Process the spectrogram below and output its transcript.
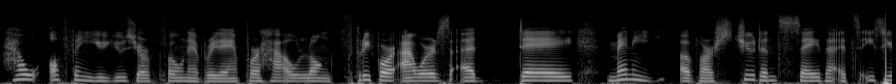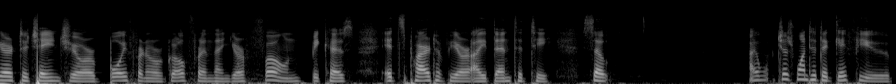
how often you use your phone every day and for how long. Three, four hours a day. Many of our students say that it's easier to change your boyfriend or girlfriend than your phone because it's part of your identity. So I just wanted to give you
